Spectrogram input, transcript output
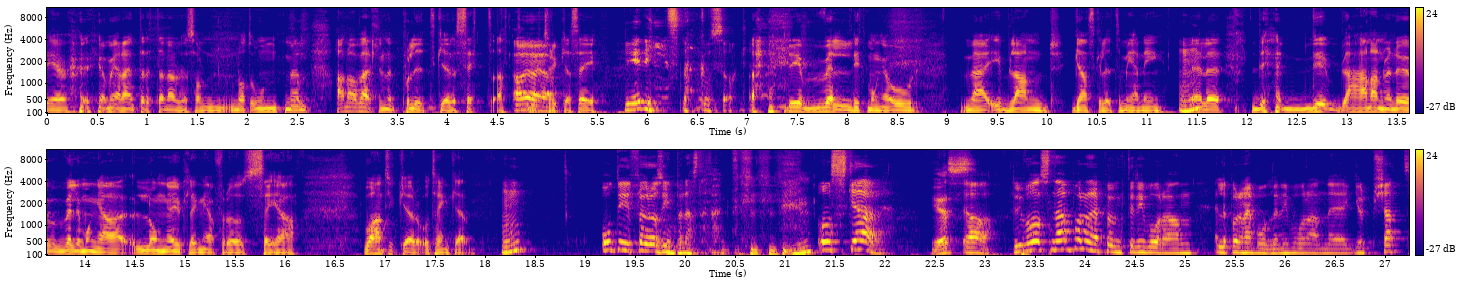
jag, jag menar inte detta nödvändigtvis som något ont men han har verkligen ett politikersätt att Ja, ja, ja. uttrycka sig. Det är inget snack om saken. Det är väldigt många ord. Med ibland ganska lite mening. Mm. Eller, det, det, han använder väldigt många långa utläggningar för att säga vad han tycker och tänker. Mm. Och det för oss in på nästa punkt. Oskar! Yes. Ja. Ja, du var snabb på den här punkten i våran... Eller på den här bollen i våran eh, gruppchatt.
